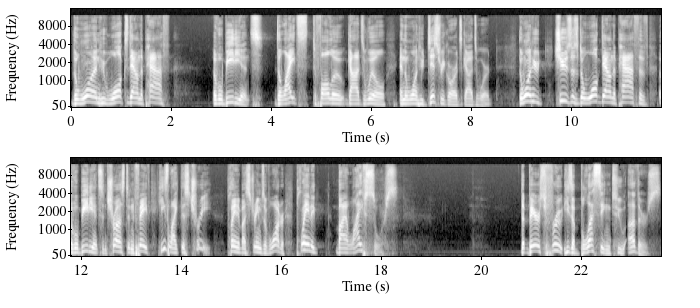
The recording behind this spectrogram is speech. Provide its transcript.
the one who walks down the path of obedience delights to follow God's will and the one who disregards God's word. The one who chooses to walk down the path of, of obedience and trust and faith, he's like this tree planted by streams of water, planted by a life source that bears fruit. He's a blessing to others.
